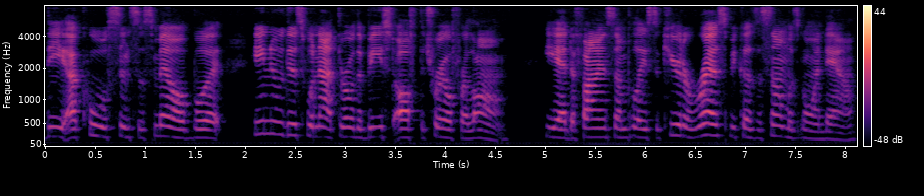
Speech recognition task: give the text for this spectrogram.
the Akul's sense of smell, but he knew this would not throw the beast off the trail for long. He had to find some place secure to rest because the sun was going down.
